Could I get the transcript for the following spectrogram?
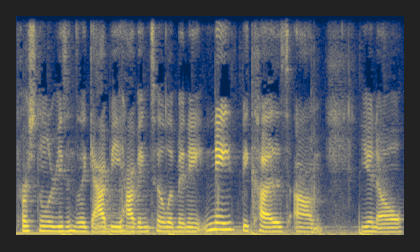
personal reasons like Gabby having to eliminate Nate because um you know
